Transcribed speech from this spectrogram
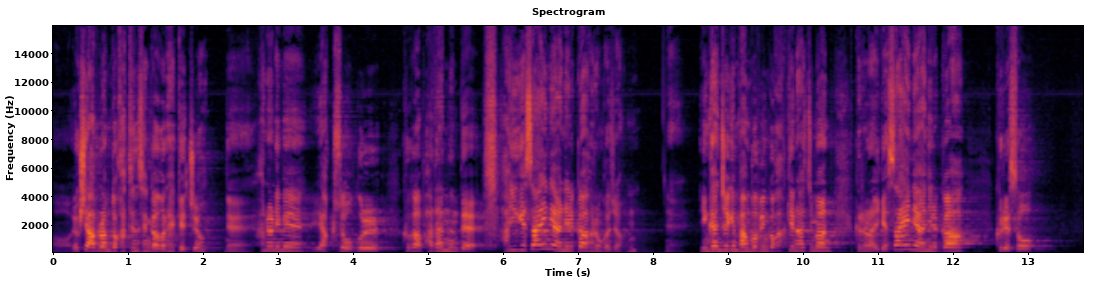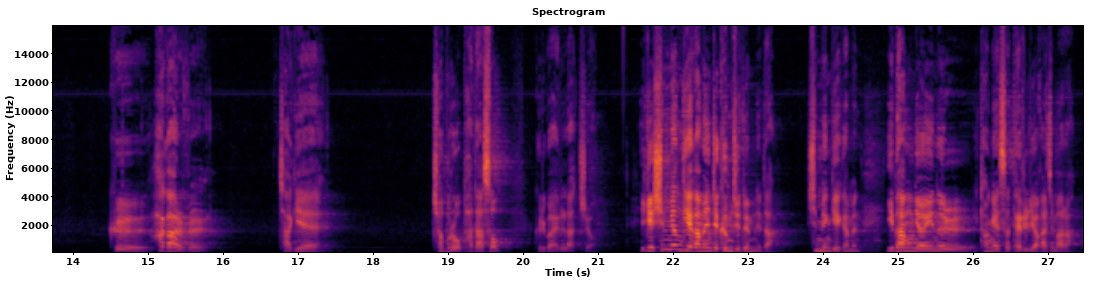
어, 역시 아브라함도 같은 생각을 했겠죠. 네, 하나님의 약속을 그가 받았는데 아 이게 사인이 아닐까 그런 거죠. 음? 네, 인간적인 방법인 것 같긴 하지만 그러나 이게 사인이 아닐까 그래서 그 하가를 자기의 첩으로 받아서 그리고 아이를 낳죠. 이게 신명기에 가면 이제 금지됩니다. 신명기에 가면 이방 여인을 통해서 대를 이어가지 마라.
